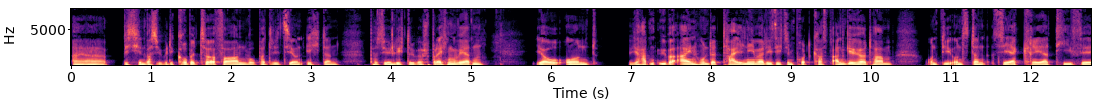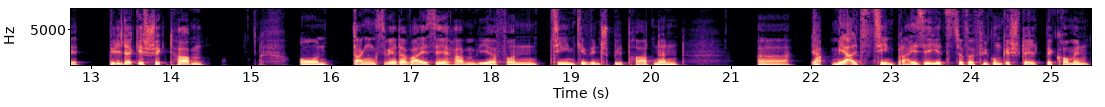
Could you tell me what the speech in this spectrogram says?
äh, bisschen was über die Gruppe zu erfahren, wo Patricia und ich dann persönlich drüber sprechen werden. Jo, und wir hatten über 100 Teilnehmer, die sich den Podcast angehört haben und die uns dann sehr kreative Bilder geschickt haben. Und dankenswerterweise haben wir von zehn Gewinnspielpartnern äh, ja mehr als zehn Preise jetzt zur Verfügung gestellt bekommen.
